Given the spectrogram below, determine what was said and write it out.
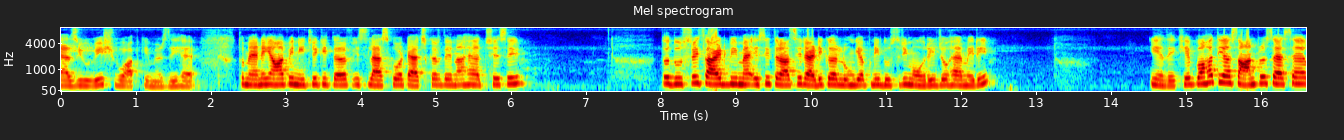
एज़ यू विश वो आपकी मर्ज़ी है। तो मैंने यहाँ पर नीचे की तरफ़ इस लैस को अटैच कर देना है अच्छे से। तो दूसरी साइड भी मैं इसी तरह से रेडी कर लूँगी अपनी दूसरी मोहरी जो है मेरी। ये देखिए, बहुत ही आसान प्रोसेस है।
